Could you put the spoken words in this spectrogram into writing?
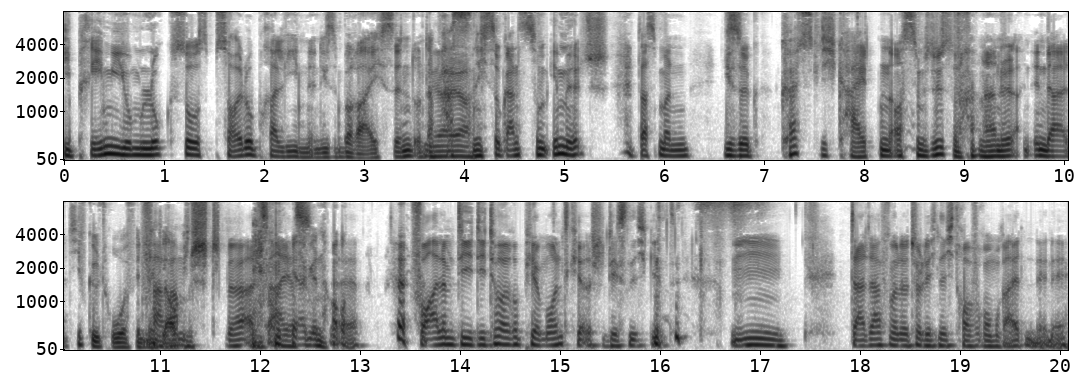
die Premium-Luxus-Pseudopralinen in diesem Bereich sind. Und da Ja, passt ja. es nicht so ganz zum Image, dass man diese Köstlichkeiten aus dem Süßwarenhandel in der Tiefkühltruhe glaube ich. Verramscht, ne, als Eis. Ja, genau. Äh, vor allem die, die teure Piemont-Kirsche, die es nicht gibt. mm, da darf man natürlich nicht drauf rumreiten, nee, nee.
